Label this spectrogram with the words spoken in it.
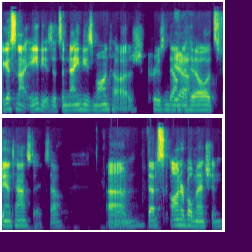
I guess not 80s, it's a 90s montage cruising down the hill. It's fantastic. So um that's honorable mention.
